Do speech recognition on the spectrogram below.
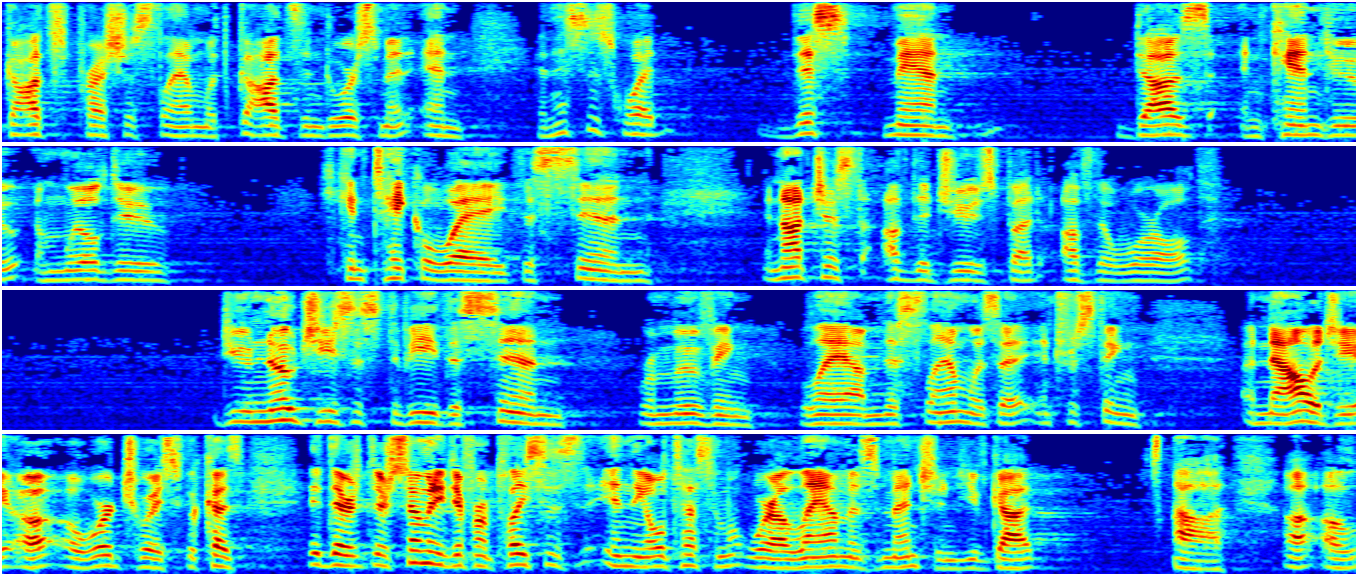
God's precious Lamb with God's endorsement. And, and this is what this man does and can do and will do. He can take away the sin, and not just of the Jews, but of the world. Do you know Jesus to be the sin removing lamb? This lamb was an interesting analogy, a, a word choice, because there, there's so many different places in the Old Testament where a lamb is mentioned. You've got uh, a,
